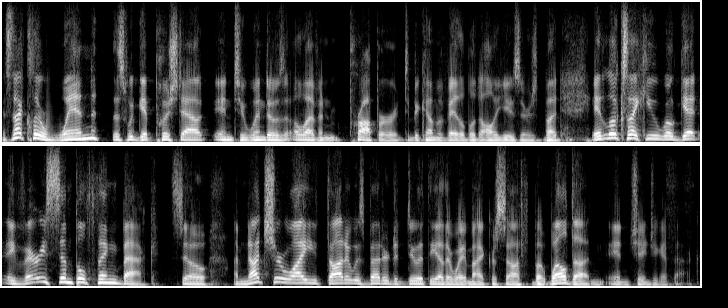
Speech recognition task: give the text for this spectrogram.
It's not clear when this would get pushed out into Windows 11 proper to become available to all users, but it looks like you will get a very simple thing back. So I'm not sure why you thought it was better to do it the other way, Microsoft, but well done in changing it back.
